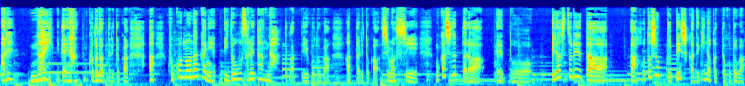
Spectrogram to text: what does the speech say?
あれ？ないみたいなことだったりとかあここの中に移動されたんだとかっていうことがあったりとかしますし昔だったら、えっと、イラストレーターあフォトショップでしかできなかったことが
